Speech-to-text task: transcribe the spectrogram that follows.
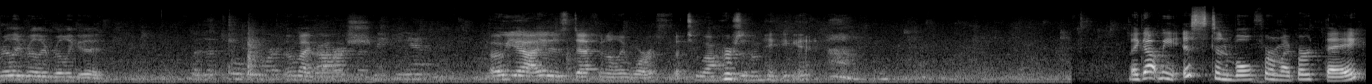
Really, really, really good. Was it totally worth Oh my the hours gosh. Of making it? Oh yeah, it is definitely worth the two hours of making it. They got me Istanbul for my birthday,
